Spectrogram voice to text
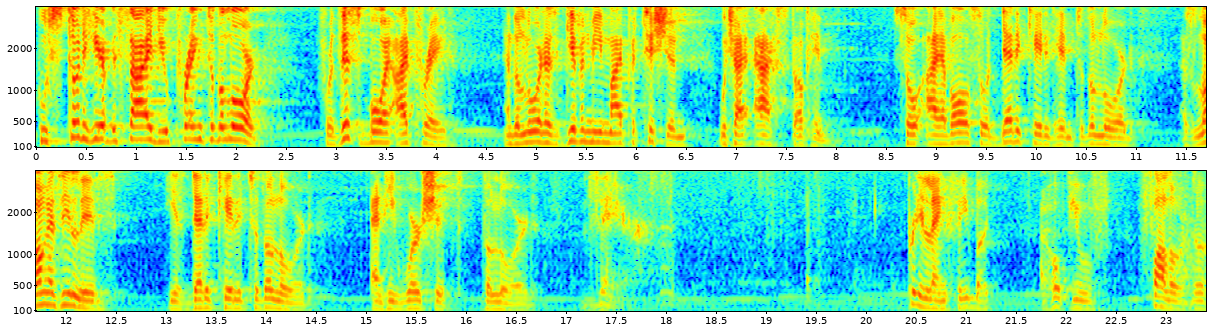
who stood here beside you praying to the Lord. For this boy I prayed, and the Lord has given me my petition which I asked of him. So I have also dedicated him to the Lord. As long as he lives, he is dedicated to the Lord and he worshiped the Lord there. Pretty lengthy, but I hope you've followed the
